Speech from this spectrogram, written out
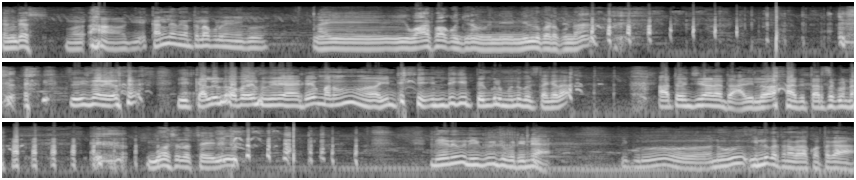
వెంకటేష్. కనలేదు అంత లోపల నీకు? ఈ- వారపాకు వచ్చిన నీళ్ళు పడకుండా. చూసినారు కదా? ఈ కళ్ళు లోపల అంటే మనం ఇంటి ఇంటికి పెంకులు ముందుకు వస్తాం కదా? అటు ఉంచినాడంట అది లో అది తరచకుండా. మోసలు వచ్చాయని నేను నీ గురించి ఒకటి. ఇప్పుడు నువ్వు ఇల్లు కడుతున్నావు కదా కొత్తగా.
